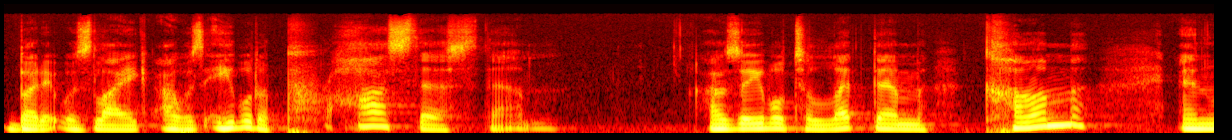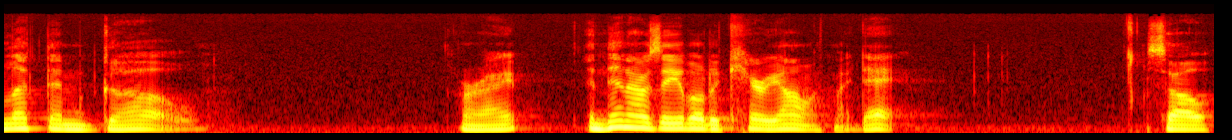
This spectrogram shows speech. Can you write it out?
but it was like I was able to process them. I was able to let them come and let them go. All right? And then I was able to carry on with my day. So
